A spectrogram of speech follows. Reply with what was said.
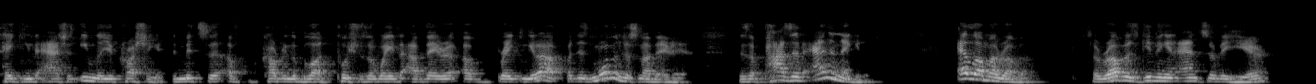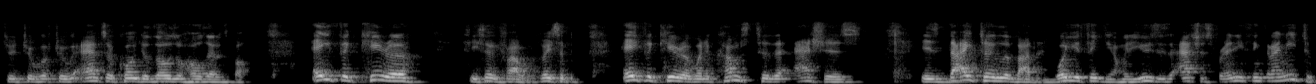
taking the ashes, even though you're crushing it? The mitzvah of covering the blood pushes away the avera of breaking it up, but there's more than just an avera here. There's a positive and a negative. Elama Rava. So Rava is giving an answer over here to, to, to answer according to those who hold that it's both. Afakira, he said follows, very simple. Afakira, when it comes to the ashes, is daito levada. What are you thinking? I'm going to use these ashes for anything that I need to.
